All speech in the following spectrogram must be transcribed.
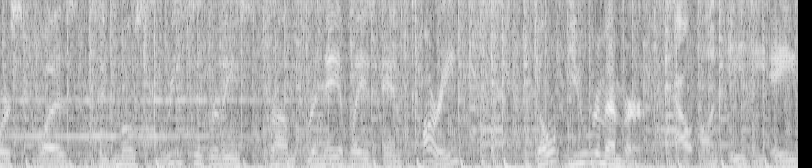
Course, was the most recent release from Rene Ablaze and Kari. Don't You Remember, out on AVA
